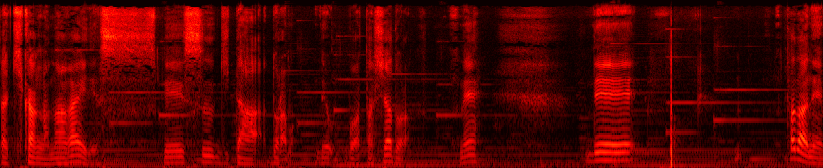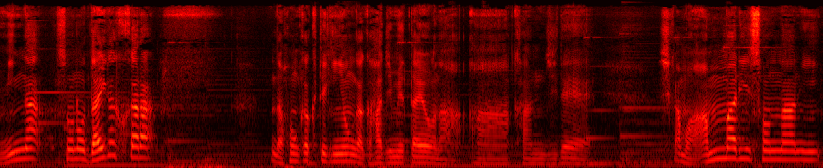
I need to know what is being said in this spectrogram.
た期間が長いです。ベースギタードラム。で私はドラムですね。でただねみんなその大学から本格的に音楽始めたような感じでしかもあんまりそんなに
